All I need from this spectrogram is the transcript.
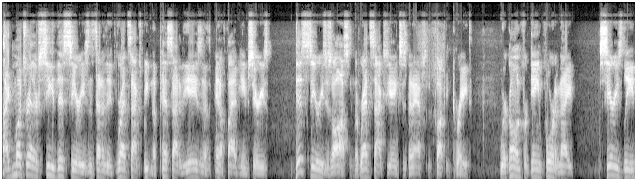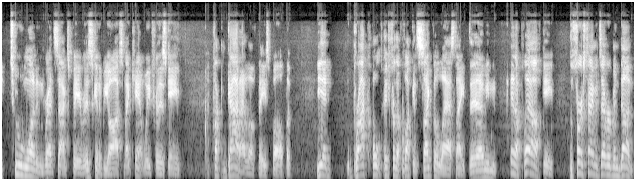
I'd much rather see this series instead of the Red Sox beating the piss out of the A's in a, in a five game series. This series is awesome. The Red Sox Yanks has been absolutely fucking great. We're going for game four tonight series lead 2 1 in Red Sox favor. This is going to be awesome. I can't wait for this game. Fucking God, I love baseball. But you had Brock Holt hit for the fucking cycle last night. I mean, in a playoff game, the first time it's ever been done.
